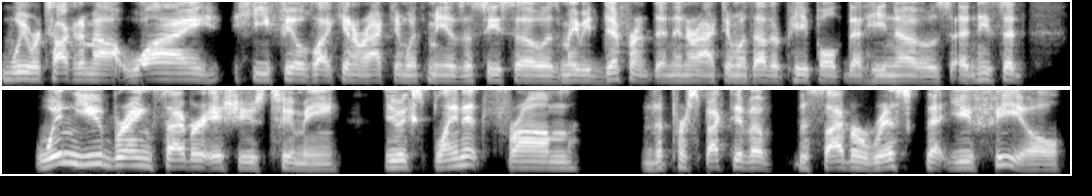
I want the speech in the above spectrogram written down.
we were talking about why he feels like interacting with me as a CISO is maybe different than interacting with other people that he knows. And he said, when you bring cyber issues to me, you explain it from the perspective of the cyber risk that you feel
